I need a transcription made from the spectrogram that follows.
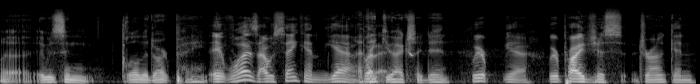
uh, it was in glow in the dark paint. It was. I was thinking. Yeah. I think you actually did. We were. Yeah. We were probably just drunk in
